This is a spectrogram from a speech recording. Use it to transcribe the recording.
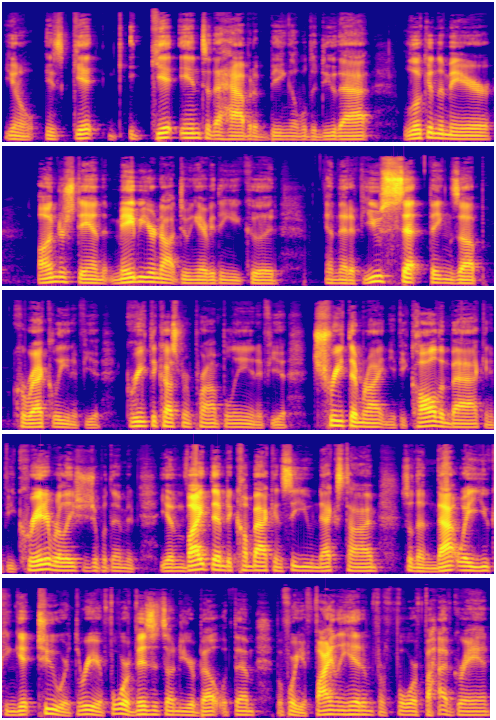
you know, is get get into the habit of being able to do that. Look in the mirror, understand that maybe you're not doing everything you could, and that if you set things up correctly, and if you greet the customer promptly, and if you treat them right, and if you call them back, and if you create a relationship with them, you invite them to come back and see you next time, so then that way you can get two or three or four visits under your belt with them before you finally hit them for four or five grand.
